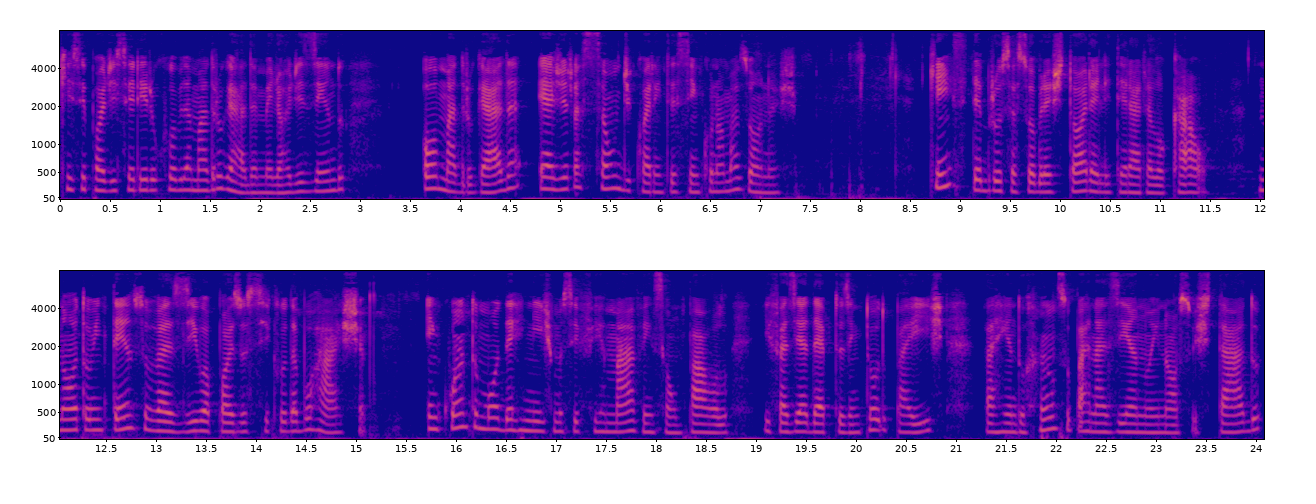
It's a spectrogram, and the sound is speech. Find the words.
que se pode inserir o Clube da Madrugada, melhor dizendo, o Madrugada é a geração de 45 no Amazonas. Quem se debruça sobre a história literária local nota o intenso vazio após o ciclo da borracha. Enquanto o modernismo se firmava em São Paulo e fazia adeptos em todo o país, varrendo ranço parnasiano em nosso estado,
